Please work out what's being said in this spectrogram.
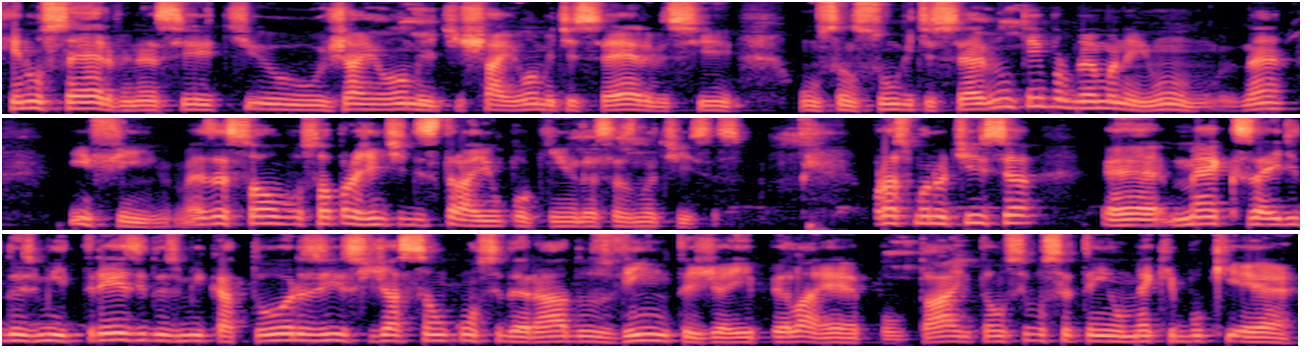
que não serve, né? Se o Xiaomi, Xiaomi te serve, se um Samsung te serve, não tem problema nenhum, né? Enfim, mas é só, só para a gente distrair um pouquinho dessas notícias. Próxima notícia, é, Macs aí de 2013 e 2014 já são considerados vintage aí pela Apple, tá? Então se você tem um MacBook Air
